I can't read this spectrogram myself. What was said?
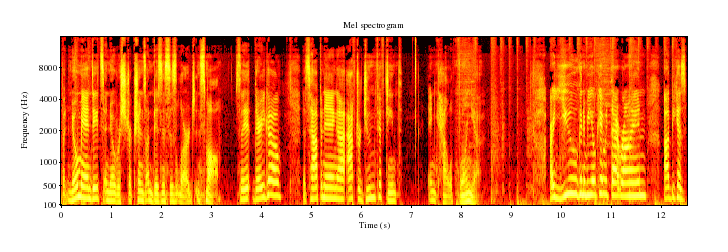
but no mandates and no restrictions on businesses large and small. So there you go. That's happening uh, after June 15th in California. Are you going to be okay with that, Ryan? Uh, because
